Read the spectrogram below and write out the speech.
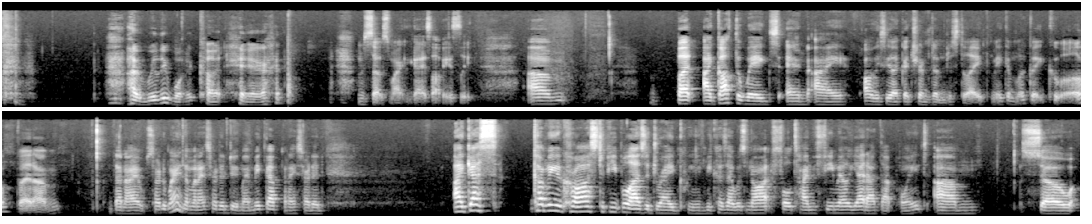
I really want to cut hair. I'm so smart, you guys, obviously. Um, but I got the wigs and I obviously like I trimmed them just to like make them look like cool. But um, then I started wearing them and I started doing my makeup and I started. I guess coming across to people as a drag queen because I was not full time female yet at that point. Um, so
